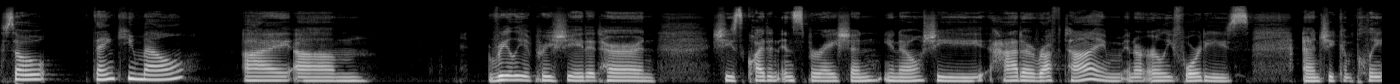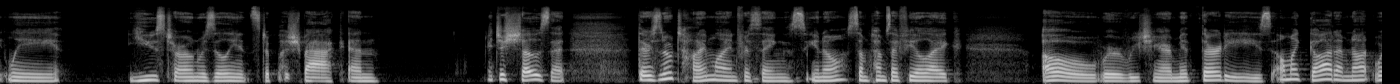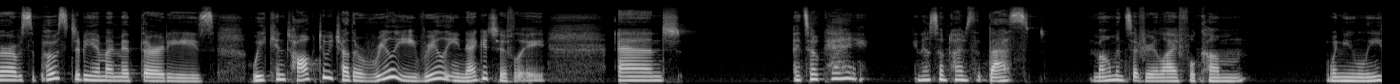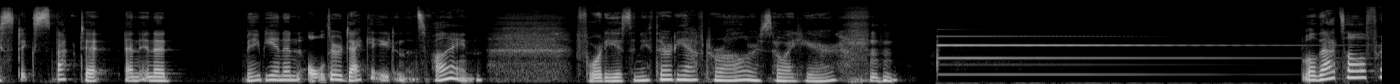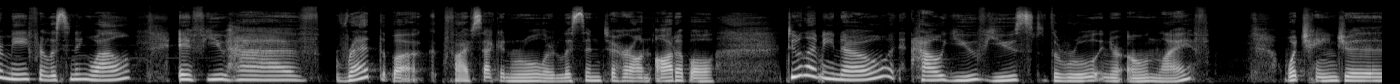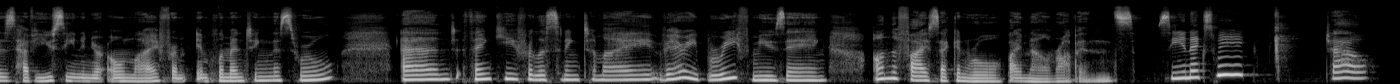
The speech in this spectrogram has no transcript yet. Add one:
So, thank you, Mel, I um, really appreciated her and she's quite an inspiration. You know, she had a rough time in her early 40s and she completely used her own resilience to push back. And it just shows that there's no timeline for things, you know? Sometimes I feel like, oh, we're reaching our mid 30s. Oh my God, I'm not where I was supposed to be in my mid 30s. We can talk to each other really, really negatively. And it's okay. You know, sometimes the best moments of your life will come when you least expect it and in a maybe in an older decade, and that's fine. 40 is the new 30 after all, or so I hear. Well, that's all for me for listening well. If you have read the book, Five Second Rule, or listened to her on Audible, do let me know how you've used the rule in your own life. What changes have you seen in your own life from implementing this rule? And thank you for listening to my very brief musing on the five second rule by Mel Robbins. See you next week. Ciao.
